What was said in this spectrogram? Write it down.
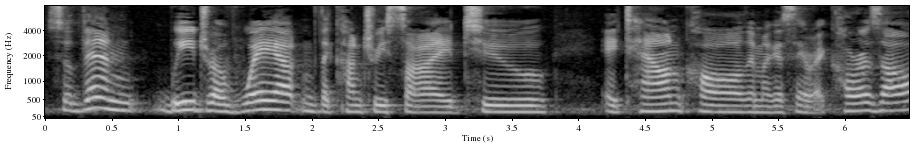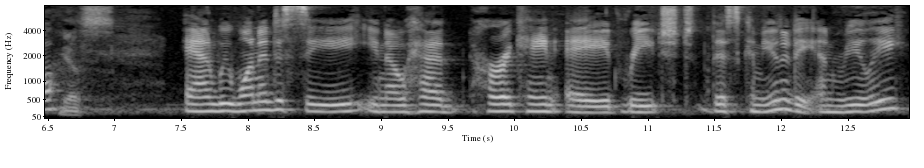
So then we drove way out into the countryside to a town called, am I going to say it right, Corozal? Yes. And we wanted to see, you know, had hurricane aid reached this community? And really,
